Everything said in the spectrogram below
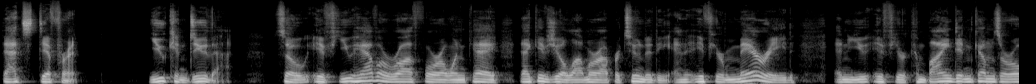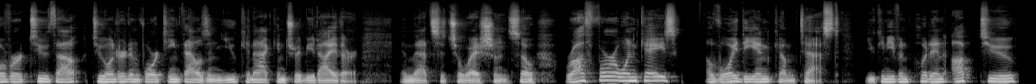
that's different. You can do that. So if you have a Roth 401k, that gives you a lot more opportunity. And if you're married and you if your combined incomes are over 214,000, you cannot contribute either in that situation. So Roth 401ks avoid the income test. You can even put in up to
